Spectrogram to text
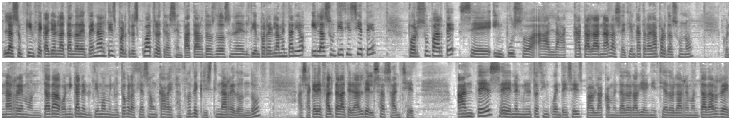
La sub-15 cayó en la tanda de penaltis por 3-4 tras empatar 2-2 en el tiempo reglamentario y la sub-17, por su parte, se impuso a la catalana, la selección catalana, por 2-1 con una remontada agónica en el último minuto gracias a un cabezazo de Cristina Redondo a saque de falta lateral de Elsa Sánchez. Antes, en el minuto 56, Paula Comendador había iniciado la remontada re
